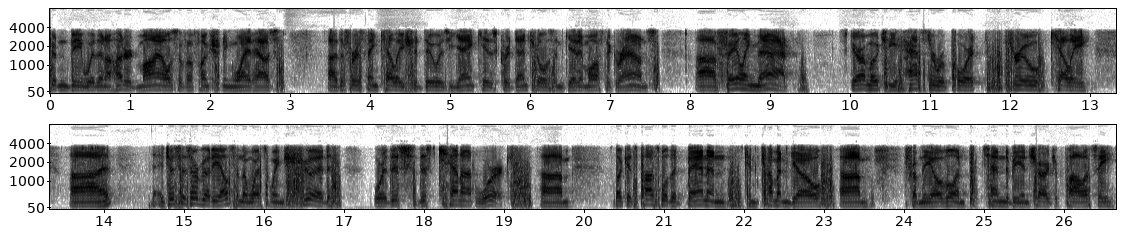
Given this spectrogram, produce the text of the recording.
shouldn't be within a 100 miles of a functioning White House. Uh, the first thing Kelly should do is yank his credentials and get him off the grounds. Uh, failing that, Scaramucci has to report through Kelly, uh, just as everybody else in the West Wing should, or this this cannot work. Um, look, it's possible that Bannon can come and go um, from the Oval and pretend to be in charge of policy,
